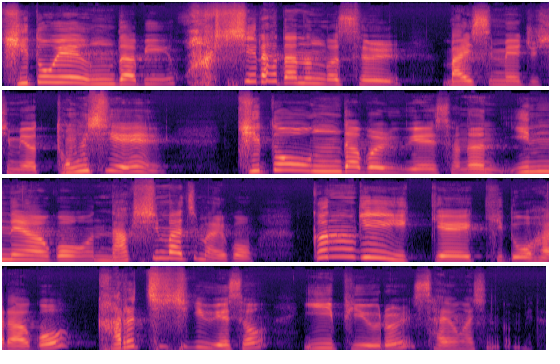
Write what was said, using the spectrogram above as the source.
기도의 응답이 확실하다는 것을 말씀해 주시며 동시에 기도 응답을 위해서는 인내하고 낙심하지 말고 끈기 있게 기도하라고 가르치시기 위해서 이 비유를 사용하신 겁니다.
